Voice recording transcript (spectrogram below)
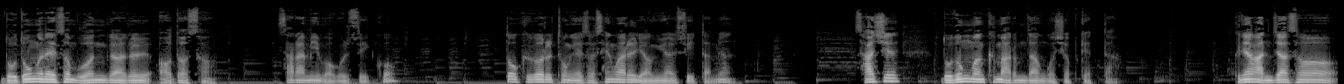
노동을 해서 무언가를 얻어서 사람이 먹을 수 있고 또 그거를 통해서 생활을 영위할 수 있다면 사실 노동만큼 아름다운 것이 없겠다. 그냥 앉아서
